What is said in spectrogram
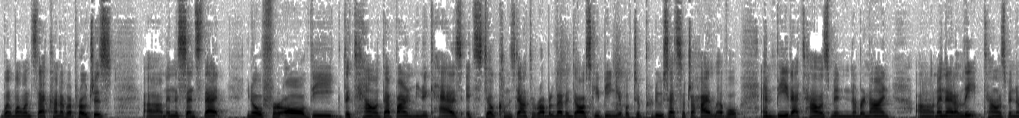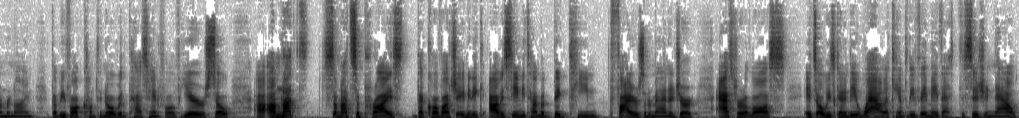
when, once that kind of approaches. Um, in the sense that you know, for all the the talent that Bayern Munich has, it still comes down to Robert Lewandowski being able to produce at such a high level and be that talisman number nine um, and that elite talisman number nine that we've all come to know over the past handful of years. So uh, I'm not I'm not surprised that Kovac. I mean, obviously, anytime a big team fires their manager after a loss, it's always going to be wow. I can't believe they made that decision now.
